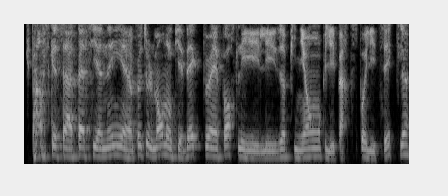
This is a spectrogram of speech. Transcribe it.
Je pense que ça a passionné un peu tout le monde au Québec, peu importe les, les opinions puis les partis politiques. Là.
